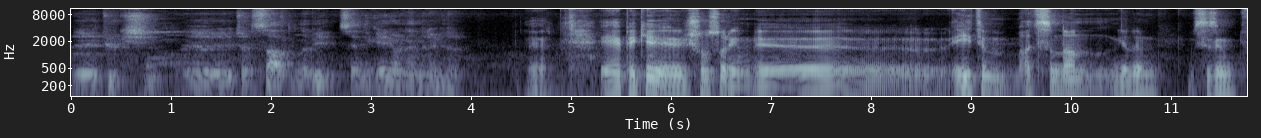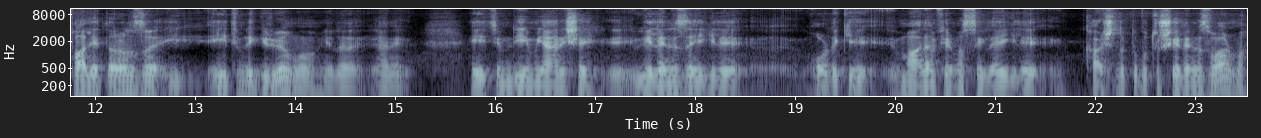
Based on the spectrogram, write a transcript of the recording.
e, Türk İş'in e, çatısı altında bir sendikaya yönlendirebilirim. Evet. Ee, peki e, şunu sorayım. Ee, eğitim açısından ya da sizin faaliyetlerinize eğitimde giriyor mu? Ya da yani eğitim diyeyim yani şey e, üyelerinizle ilgili e, oradaki maden firmasıyla ilgili karşılıklı bu tür şeyleriniz var mı?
